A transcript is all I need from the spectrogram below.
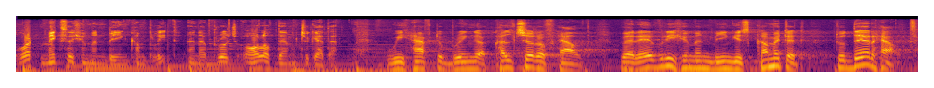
what makes a human being complete and approach all of them together. We have to bring a culture of health where every human being is committed to their health.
